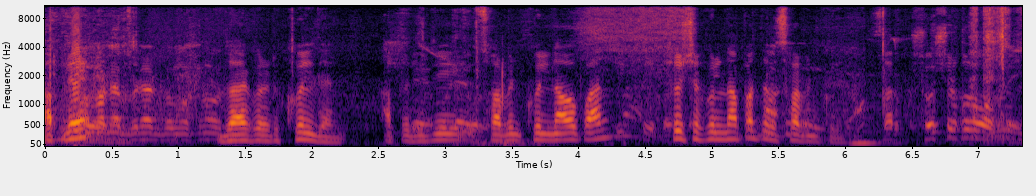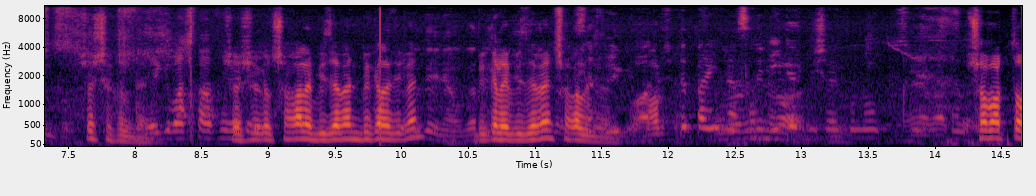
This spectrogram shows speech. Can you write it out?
আপনি দয়া করে একটু খুল দেন। আপনি যদি সয়াবিন খুল নাও পান সর্ষে খুল না পান তাহলে সয়াবিন খুল। সর্ষে খুল দেন। সর্ষে খুল সকালে ভিজাবেন বিকালে দিবেন বিকালে ভিজাবেন সকালে দিবেন। সবার তো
